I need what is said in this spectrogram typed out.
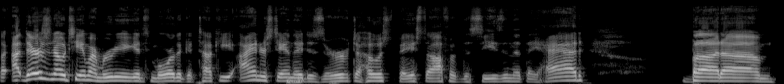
Like I, there's no team I'm rooting against more than Kentucky. I understand they mm-hmm. deserve to host based off of the season that they had, but um,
